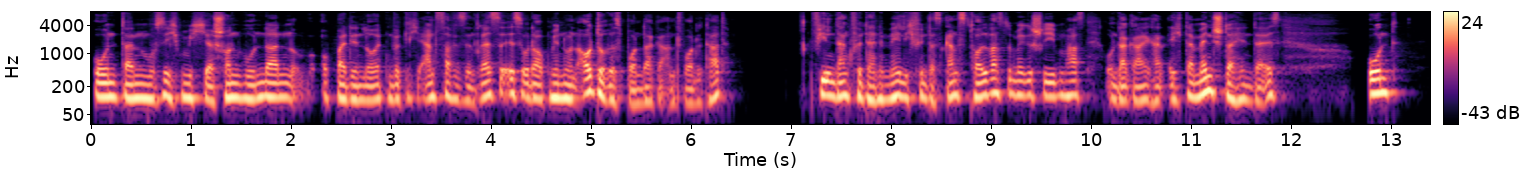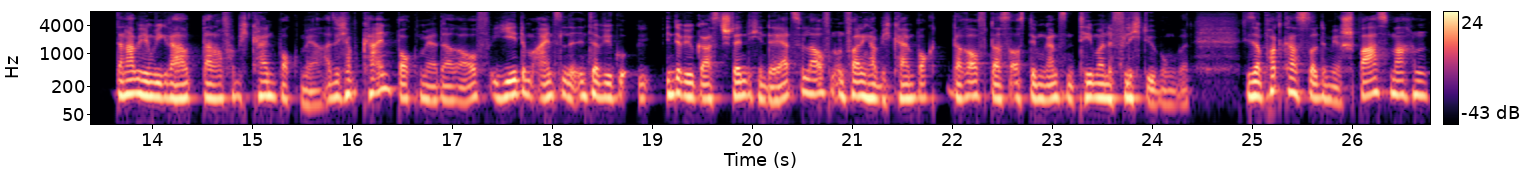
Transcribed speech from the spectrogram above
Und dann muss ich mich ja schon wundern, ob bei den Leuten wirklich ernsthaftes Interesse ist oder ob mir nur ein Autoresponder geantwortet hat. Vielen Dank für deine Mail. Ich finde das ganz toll, was du mir geschrieben hast und da gar kein echter Mensch dahinter ist. Und dann habe ich irgendwie gedacht, darauf habe ich keinen Bock mehr. Also ich habe keinen Bock mehr darauf, jedem einzelnen Interview, Interviewgast ständig hinterherzulaufen und vor allen Dingen habe ich keinen Bock darauf, dass aus dem ganzen Thema eine Pflichtübung wird. Dieser Podcast sollte mir Spaß machen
